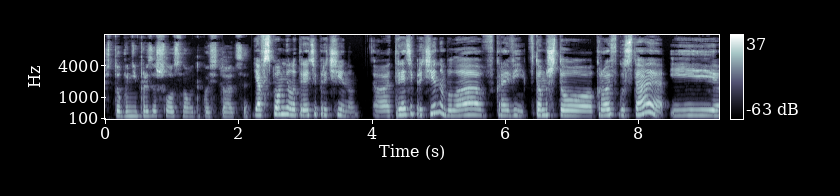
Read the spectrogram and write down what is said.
чтобы не произошло снова такой ситуации? Я вспомнила третью причину. А, третья причина была в крови, в том, что кровь густая, и,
